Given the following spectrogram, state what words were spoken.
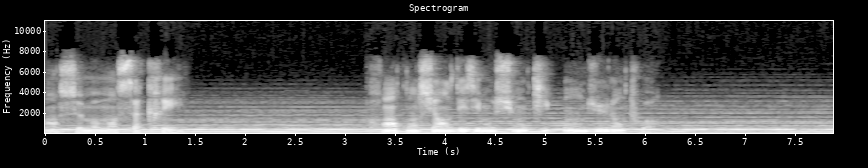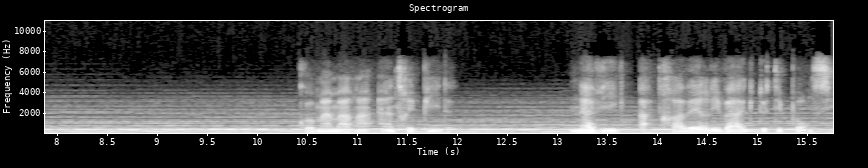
En ce moment sacré, prends conscience des émotions qui ondulent en toi. Comme un marin intrépide, navigue à travers les vagues de tes pensées,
